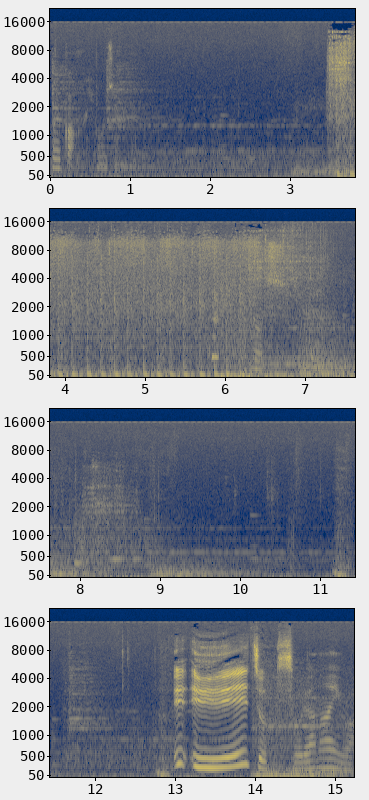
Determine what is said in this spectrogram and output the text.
これか標準モードよし。ええー、ちょっとそりゃないわ。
